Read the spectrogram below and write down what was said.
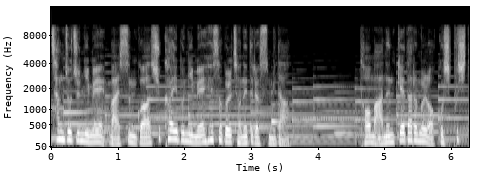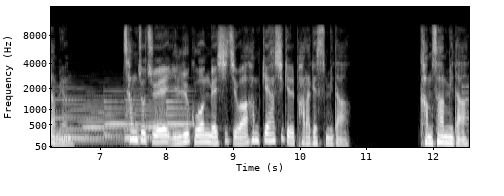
창조주님의 말씀과 슈카이브님의 해석을 전해드렸습니다. 더 많은 깨달음을 얻고 싶으시다면 창조주의 인류 구원 메시지와 함께 하시길 바라겠습니다. 감사합니다.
